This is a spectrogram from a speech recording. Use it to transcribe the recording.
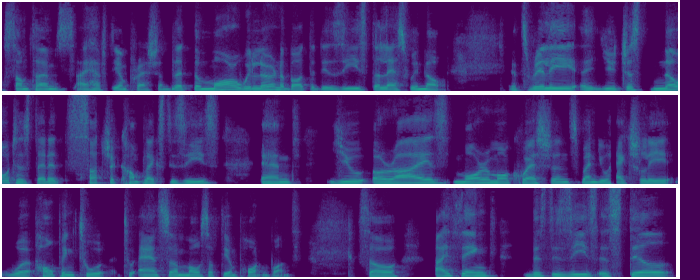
sometimes I have the impression that the more we learn about the disease, the less we know. It's really, uh, you just notice that it's such a complex disease and you arise more and more questions when you actually were hoping to, to answer most of the important ones. So I think this disease is still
